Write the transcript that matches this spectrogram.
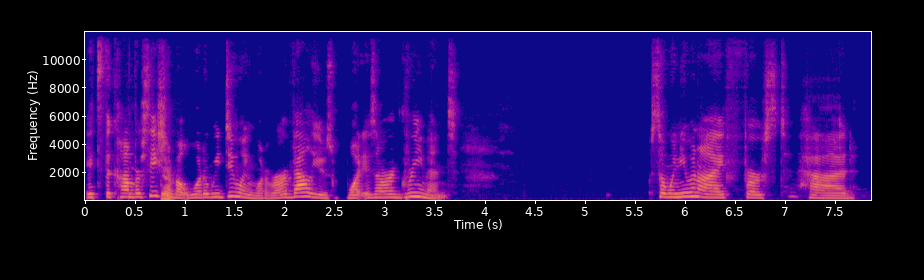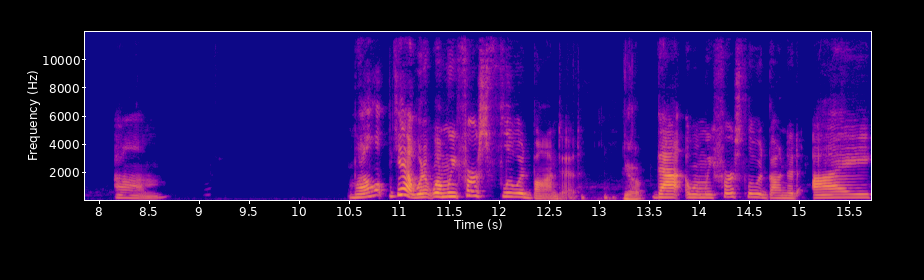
it's the conversation yeah about what are we doing? What are our values? What is our agreement? So when you and I first had, um, well, yeah, when, when we first fluid bonded, yeah that when we first fluid bonded, I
